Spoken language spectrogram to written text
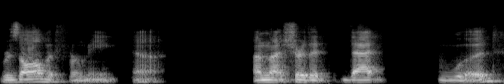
resolve it for me? Uh, I'm not sure that that would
